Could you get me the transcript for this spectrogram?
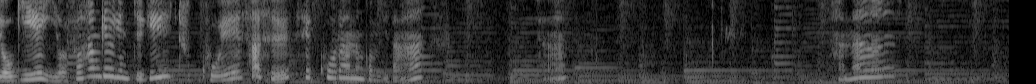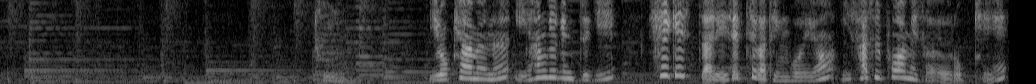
여기에 이어서 한길 긴뜨기 두 코에 사슬 세 코를 하는 겁니다. 자, 하나, 둘. 이렇게 하면은 이 한길긴뜨기 3개짜리 세트가 된 거예요. 이 사슬 포함해서요. 이렇게.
